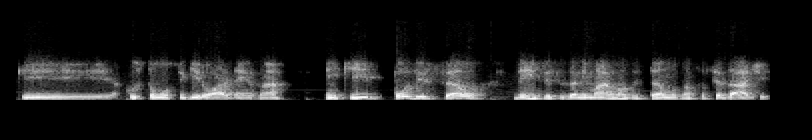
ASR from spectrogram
que costumam seguir ordens, né? Em que posição dentre esses animais nós estamos na sociedade.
